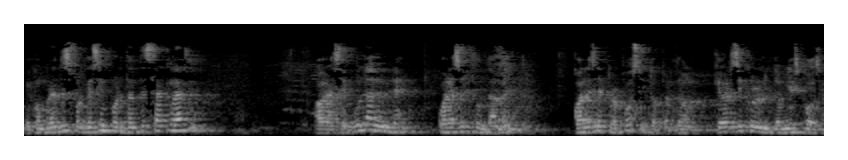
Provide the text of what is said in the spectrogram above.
¿Me comprendes por qué es importante esta clase? Ahora, según la Biblia, ¿cuál es el fundamento? ¿Cuál es el propósito? Perdón. ¿Qué versículo le dio mi esposa?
